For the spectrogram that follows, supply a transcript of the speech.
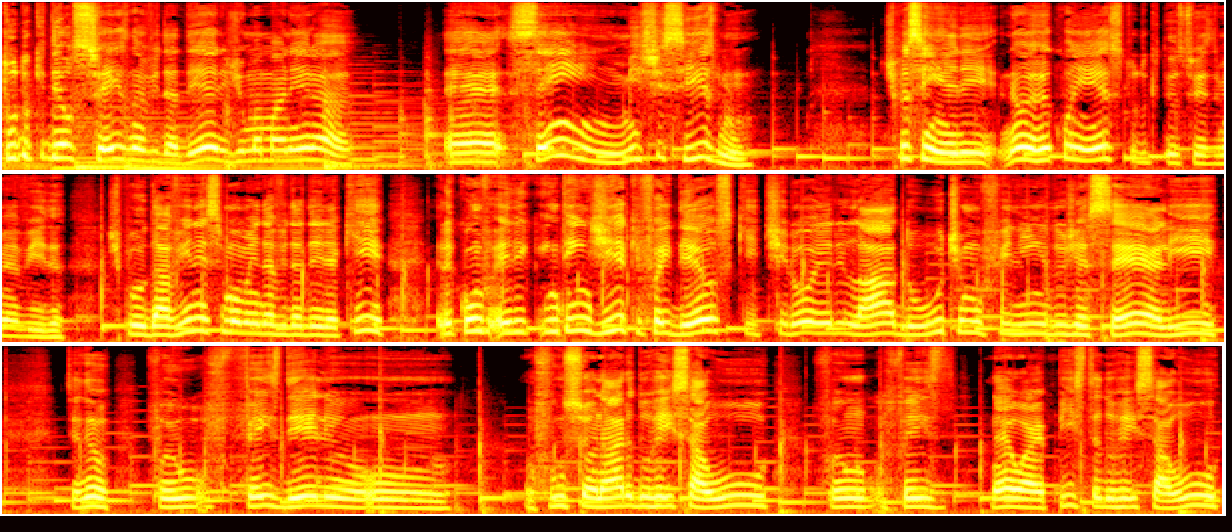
tudo que Deus fez na vida dele de uma maneira é, sem misticismo, Tipo assim, ele. Não, eu reconheço tudo que Deus fez na minha vida. Tipo, o Davi, nesse momento da vida dele aqui, ele, ele entendia que foi Deus que tirou ele lá do último filhinho do Gessé ali, entendeu? Foi o, fez dele um, um funcionário do rei Saul, foi um, fez né, o arpista do rei Saul,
